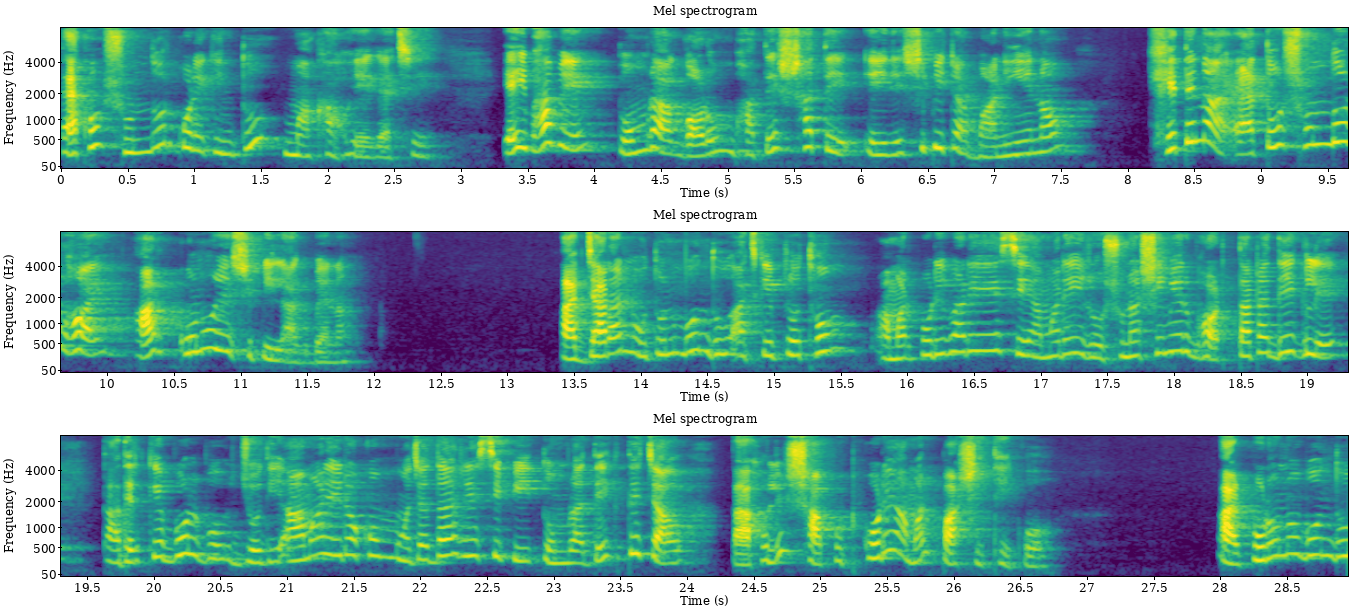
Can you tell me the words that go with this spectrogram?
দেখো সুন্দর করে কিন্তু মাখা হয়ে গেছে। এইভাবে তোমরা গরম ভাতের সাথে এই রেসিপিটা বানিয়ে নাও। খেতে না এত সুন্দর হয়, আর কোনো রেসিপি লাগবে না। আর যারা নতুন বন্ধু, আজকে প্রথম আমার পরিবারে এসে আমার এই রসুনা শিমের ভর্তাটা দেখলে তাদেরকে বলব, যদি আমার এরকম মজাদার রেসিপি তোমরা দেখতে চাও, তাহলে সাপোর্ট করে আমার পাশে থেকো। আর পুরনো বন্ধু,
